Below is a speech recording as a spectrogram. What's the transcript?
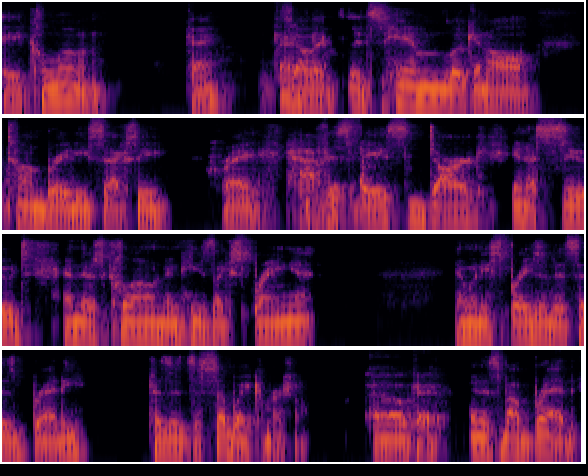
a cologne. Okay. okay. So it's, it's him looking all Tom Brady sexy, right? Half his face dark in a suit, and there's cologne, and he's like spraying it. And when he sprays it, it says Brady because it's a Subway commercial. Oh, okay. And it's about bread.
